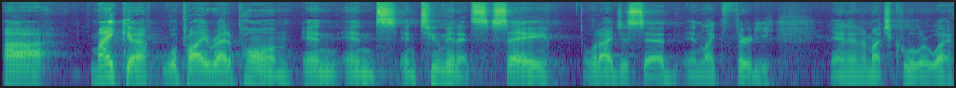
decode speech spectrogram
Uh, Micah will probably write a poem in, in, in two minutes, say what I just said in like 30, and in a much cooler way.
